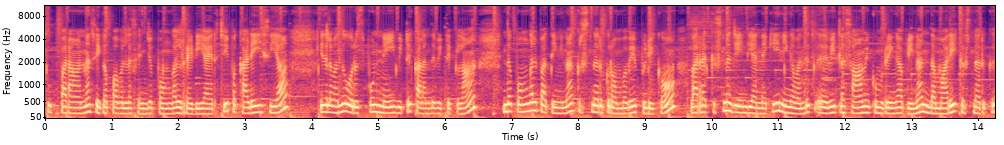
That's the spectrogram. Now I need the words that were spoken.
சூப்பராக சூப்பரான சிகப்பவலில் செஞ்ச பொங்கல் ரெடி ஆயிடுச்சு இப்போ கடைசியாக இதில் வந்து ஒரு ஸ்பூன் நெய் விட்டு கலந்து விட்டுக்கலாம். இந்த பொங்கல் பார்த்திங்கன்னா கிருஷ்ணருக்கு ரொம்பவே பிடிக்கும். வர்ற கிருஷ்ண ஜெயந்தி அன்னைக்கு நீங்கள் வந்து வீட்டில் சாமி கும்பிட்றீங்க அப்படின்னா இந்த மாதிரி கிருஷ்ணருக்கு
